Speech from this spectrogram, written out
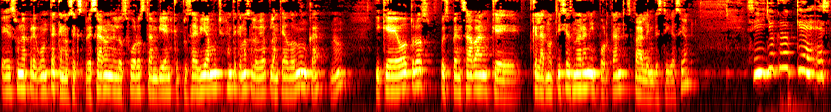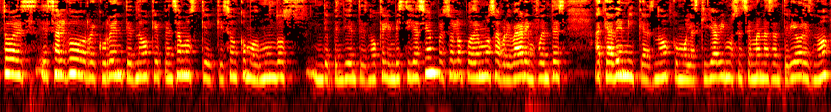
Es una pregunta que nos expresaron en los foros también, que pues había mucha gente que no se lo había planteado nunca, ¿no? Y que otros pues pensaban que, que las noticias no eran importantes para la investigación. Sí, yo creo que esto es, es algo recurrente, ¿no? Que pensamos que, que, son como mundos independientes, ¿no? Que la investigación pues solo podemos abrevar en fuentes académicas, ¿no? Como las que ya vimos en semanas anteriores, ¿no?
